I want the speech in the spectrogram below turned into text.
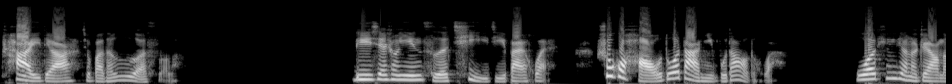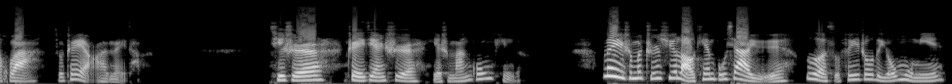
差一点就把他饿死了。李先生因此气急败坏，说过好多大逆不道的话。我听见了这样的话，就这样安慰他：其实这件事也是蛮公平的。为什么只许老天不下雨，饿死非洲的游牧民，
